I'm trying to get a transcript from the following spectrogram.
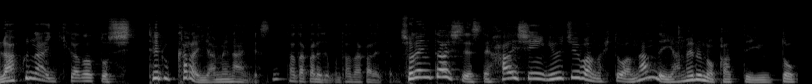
楽な生き方と知ってるからやめないんですね叩かれても叩かれてもそれに対してですね配信 YouTuber の人は何でやめるのかっていうと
